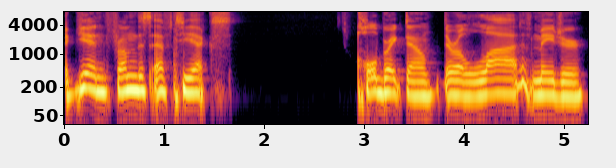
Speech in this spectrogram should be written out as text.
again, from this FTX whole breakdown, there are a lot of major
